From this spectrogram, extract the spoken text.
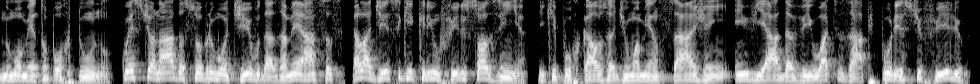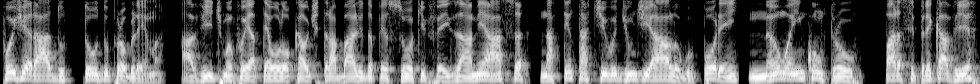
no momento oportuno. Questionada sobre o motivo das ameaças, ela disse que cria um filho sozinha e que por causa de uma mensagem enviada via WhatsApp por este filho, foi gerado todo o problema. A vítima foi até o local de trabalho da pessoa que fez a ameaça na tentativa de um diálogo, porém não a encontrou. Para se precaver,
